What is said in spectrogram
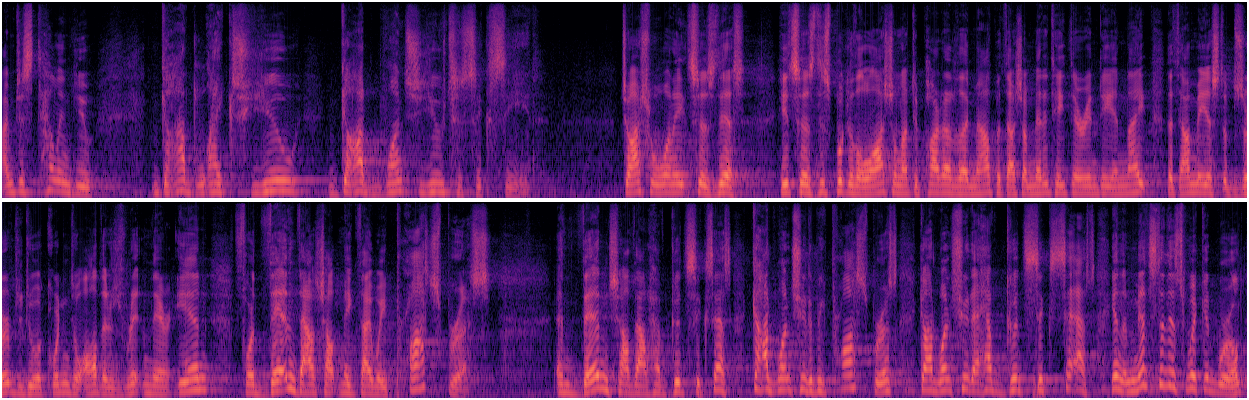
I'm just telling you, God likes you. God wants you to succeed. Joshua 1 8 says this. He says, This book of the law shall not depart out of thy mouth, but thou shalt meditate therein day and night, that thou mayest observe to do according to all that is written therein. For then thou shalt make thy way prosperous, and then shalt thou have good success. God wants you to be prosperous. God wants you to have good success. In the midst of this wicked world,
